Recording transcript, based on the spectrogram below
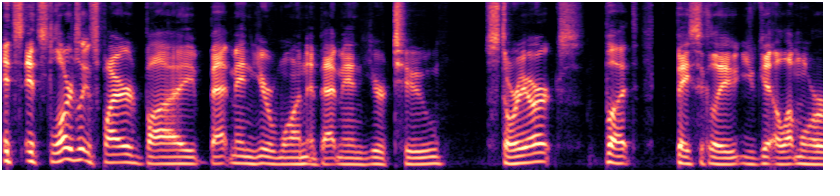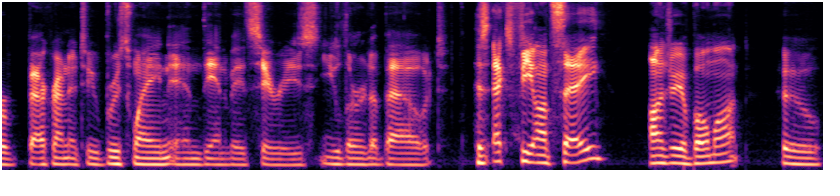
it's it's largely inspired by Batman Year One and Batman Year Two story arcs, but basically you get a lot more background into Bruce Wayne in the animated series. You learn about his ex fiancee Andrea Beaumont, who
